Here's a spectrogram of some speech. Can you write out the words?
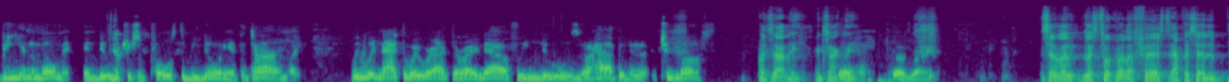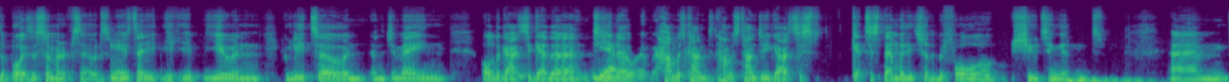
be in the moment and do what you're supposed to be doing at the time. Like we wouldn't act the way we're acting right now if we knew what was going to happen in two months. Exactly. Exactly. Yeah. So like. So let's talk about that first episode, of the Boys of Summer episode. Mm-hmm. You said you, you, you, and Julito and, and Jermaine, all the guys together. Do yeah. you know how much time? How much time do you guys just get to spend with each other before shooting and um,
